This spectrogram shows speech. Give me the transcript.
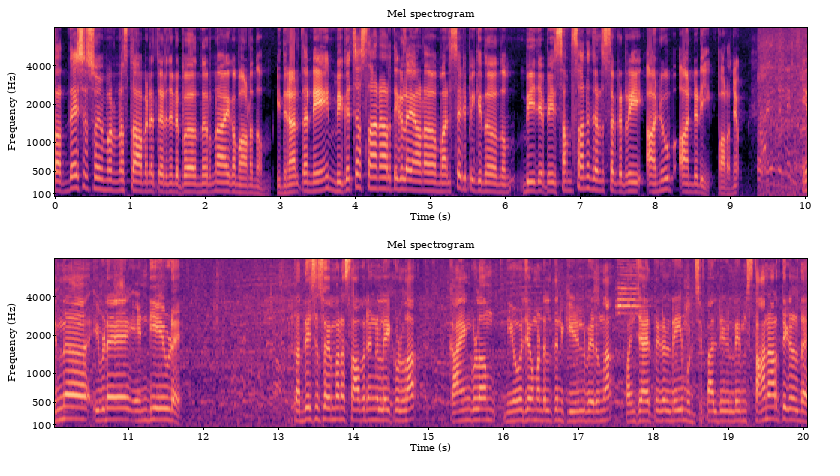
തദ്ദേശ സ്വയംഭരണ സ്ഥാപന തെരഞ്ഞെടുപ്പ് നിർണായകമാണെന്നും ഇതിനാൽ തന്നെ മികച്ച സ്ഥാനാർത്ഥികളെയാണ് മത്സരിപ്പിക്കുന്നതെന്നും ബി ജെ പി സംസ്ഥാന ജനറൽ സെക്രട്ടറി അനൂപ് ആന്റണി പറഞ്ഞു. ഇന്ന് ഇവിടെ എൻ ഡി എയുടെ തദ്ദേശ സ്വയംഭരണ സ്ഥാപനങ്ങളിലേക്കുള്ള കായംകുളം നിയോജക മണ്ഡലത്തിന് കീഴിൽ വരുന്ന പഞ്ചായത്തുകളുടെയും മുനിസിപ്പാലിറ്റികളുടെയും സ്ഥാനാർത്ഥികളുടെ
